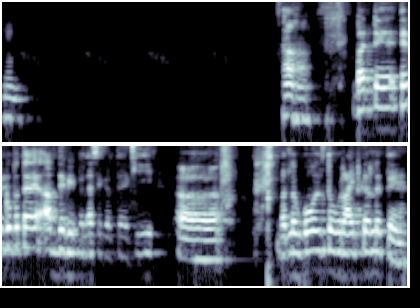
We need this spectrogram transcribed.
हम्म। हाँ हाँ। बट तेरे को पता है आधे पहले ऐसे करते हैं कि अ, मतलब गोल्स तो राइट कर लेते हैं।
